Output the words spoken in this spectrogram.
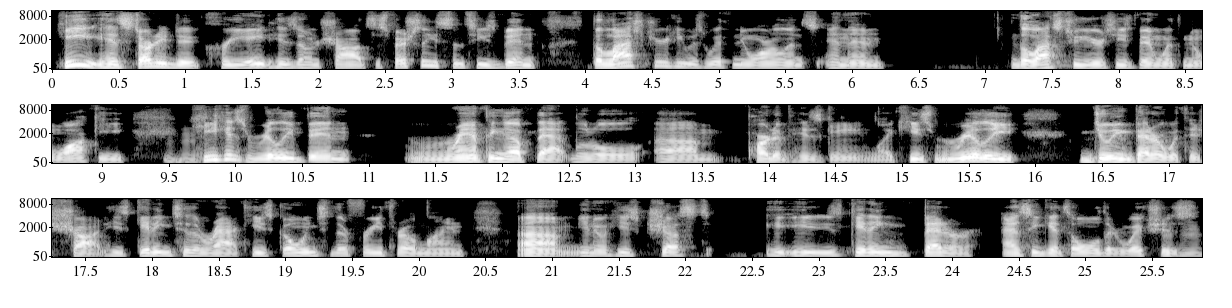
he has started to create his own shots, especially since he's been the last year he was with New Orleans, and then the last two years he's been with Milwaukee. Mm-hmm. He has really been ramping up that little um, part of his game. Like he's really doing better with his shot. He's getting to the rack. He's going to the free throw line. Um, you know, he's just he, he's getting better as he gets older, which is mm-hmm.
